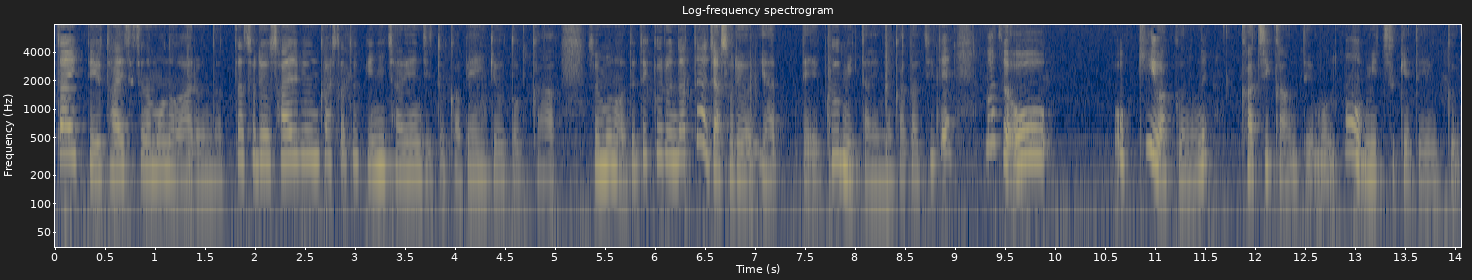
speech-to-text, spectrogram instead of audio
たいっていう大切なものがあるんだったらそれを細分化した時にチャレンジとか勉強とかそういうものが出てくるんだったらじゃあそれをやっていくみたいな形でまず大きい枠のね価値観っていうものを見つけていく。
